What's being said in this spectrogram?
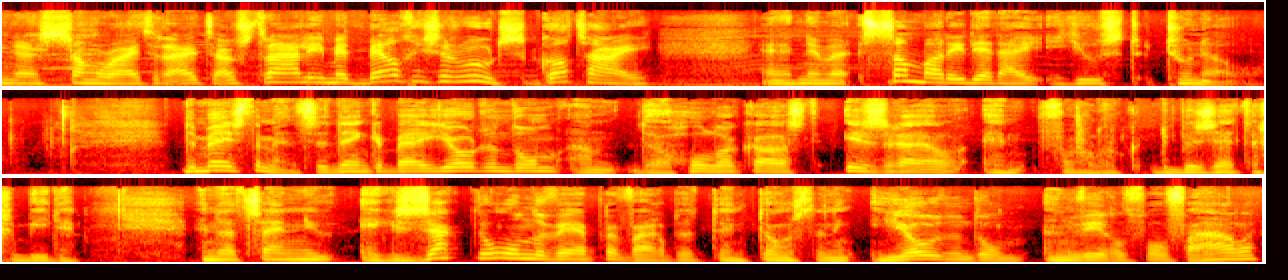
singer-songwriter uit Australië met Belgische roots, Gotthai. En het nummer Somebody That I Used To Know. De meeste mensen denken bij Jodendom aan de Holocaust, Israël en vooral ook de bezette gebieden. En dat zijn nu exact de onderwerpen waarop de tentoonstelling Jodendom, een wereld vol verhalen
